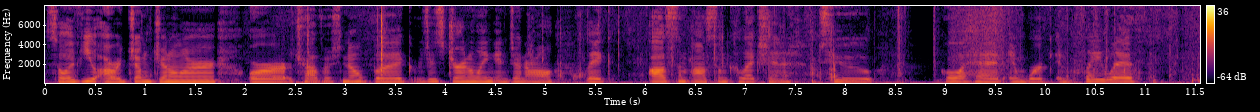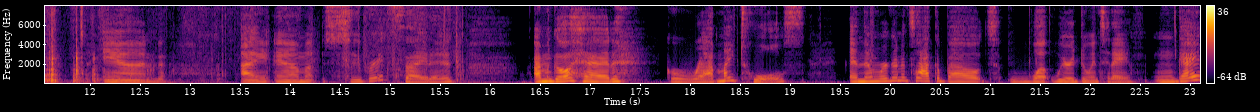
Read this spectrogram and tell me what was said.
So if you are a junk journaler or a traveler's notebook or just journaling in general, like awesome, awesome collection to go ahead and work and play with. And I am super excited. I'm to go ahead, grab my tools, and then we're to talk about what we're doing today. Okay?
